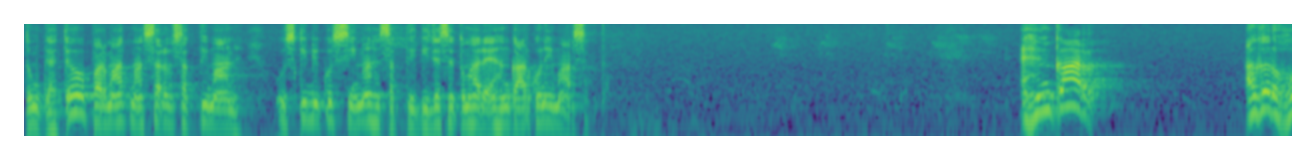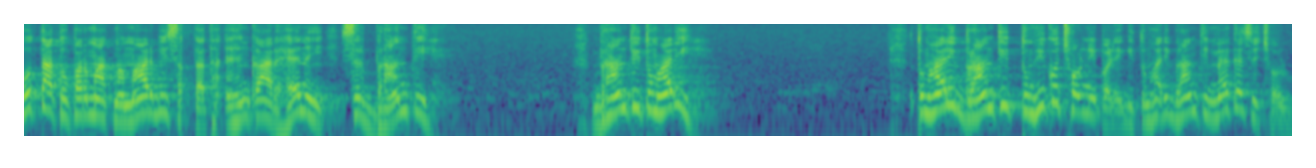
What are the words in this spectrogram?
तुम कहते हो परमात्मा सर्वशक्तिमान है, उसकी भी कुछ सीमा है शक्ति की, जैसे तुम्हारे अहंकार को नहीं मार सकता। अहंकार अगर होता तो परमात्मा मार भी सकता था, अहंकार है नहीं, सिर्फ़ भ्रांति है। भ्रांति तुम्हारी है। तुम्हारी भ्रांति तुम्ही को छोड़नी पड़ेगी, तुम्हारी भ्रांति मैं कैसे छोड़ू?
